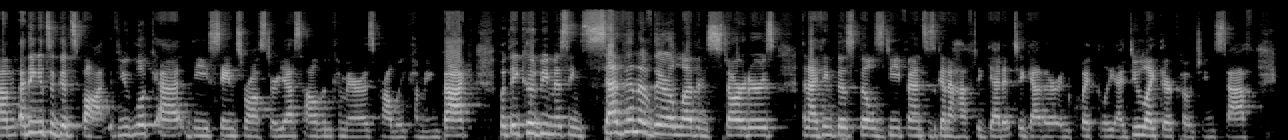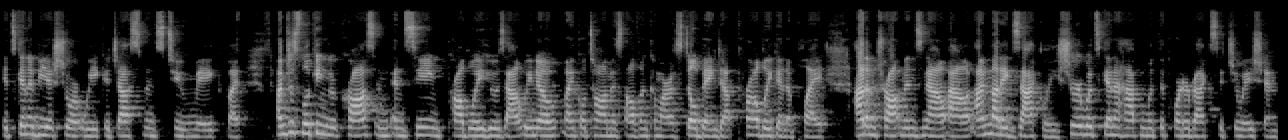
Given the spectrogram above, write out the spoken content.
Um, I think it's a good spot. If you look at the Saints roster, yes, Alvin Kamara is probably coming back, but they could be missing seven of their 11 starters. And I think this Bills defense is going to have to get it together and quickly. I do like their coaching staff. It's going to be a short week, adjustments to make, but I'm just looking across and, and seeing probably who's out. We know Michael Thomas, Alvin Kamara still banged up, probably going to play. Adam Trautman's now out. I'm not exactly sure what's going to happen with the quarterback situation.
